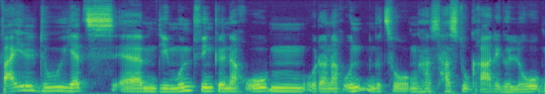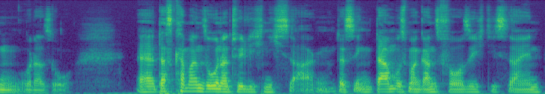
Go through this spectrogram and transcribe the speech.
weil du jetzt ähm, die Mundwinkel nach oben oder nach unten gezogen hast, hast du gerade gelogen oder so. Äh, das kann man so natürlich nicht sagen. Deswegen, da muss man ganz vorsichtig sein,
